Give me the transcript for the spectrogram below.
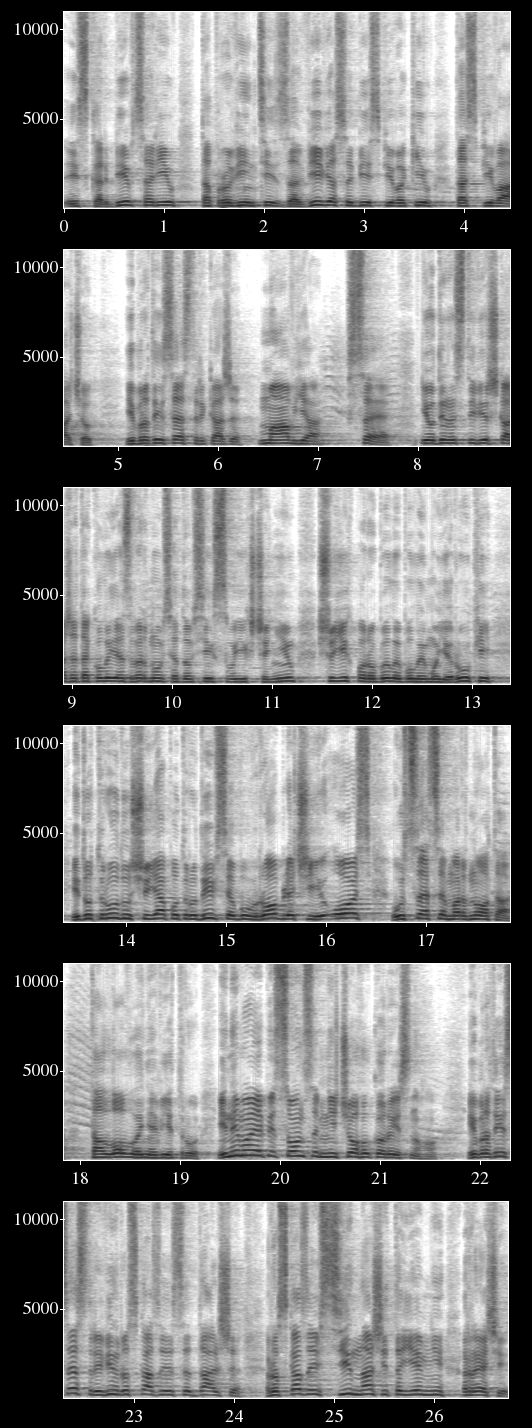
і, скарбів царів та провінцій, завів я собі співаків та співачок. І брати і сестри каже, мав я все. І одинадцятий вірш каже: та коли я звернувся до всіх своїх чинів, що їх поробили були мої руки, і до труду, що я потрудився, був роблячи, і ось усе це марнота та ловлення вітру. І немає під сонцем нічого корисного. І брати і сестри, він розказує це далі, розказує всі наші таємні речі.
